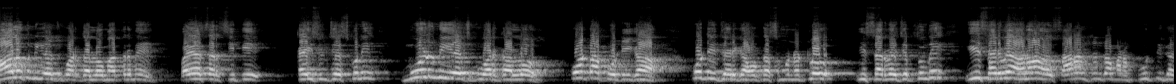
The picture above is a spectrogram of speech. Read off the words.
నాలుగు నియోజకవర్గాల్లో మాత్రమే వైఎస్ఆర్ సిపి కైవసం చేసుకుని మూడు నియోజకవర్గాల్లో పోటాపోటీగా పోటీ జరిగే అవకాశం ఉన్నట్లు ఈ సర్వే చెప్తుంది. ఈ సర్వే అనా సారాంశంగా మనం పూర్తిగా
